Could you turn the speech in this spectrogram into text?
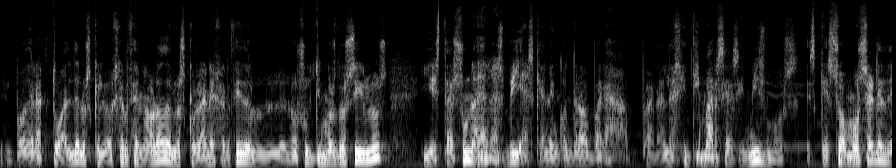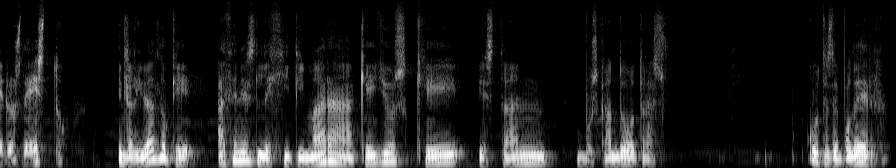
el poder actual de los que lo ejercen ahora, de los que lo han ejercido en los últimos dos siglos, y esta es una de las vías que han encontrado para, para legitimarse a sí mismos. Es que somos herederos de esto. En realidad lo que hacen es legitimar a aquellos que están buscando otras cuotas de poder,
